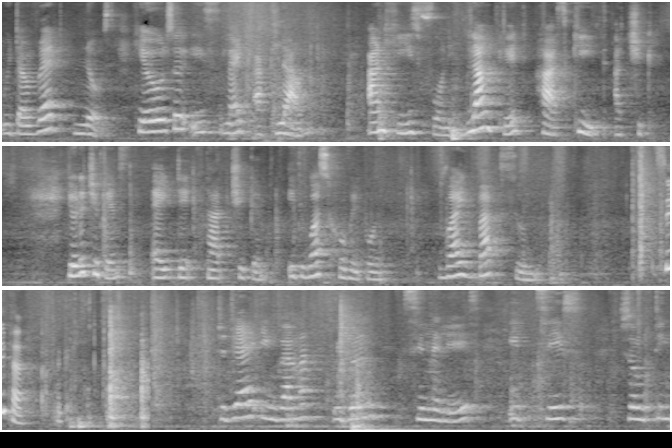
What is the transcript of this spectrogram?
with a red nose. He also is like a clown. And he is funny. Blanket has killed a chicken. The other chickens ate that chicken. It was horrible. Right back soon. Super. Okay. Today in grammar we learn similes. It is something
